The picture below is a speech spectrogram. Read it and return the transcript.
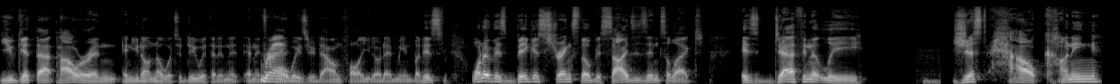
you get that power and and you don't know what to do with it and it, and it's Right. always your downfall you know what i mean but his one of his biggest strengths though besides his intellect is definitely just how cunning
